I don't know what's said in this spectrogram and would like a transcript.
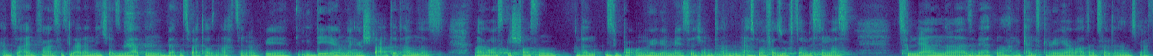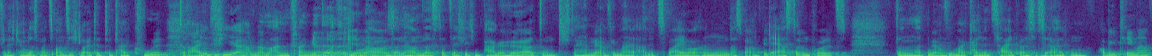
ganz so einfach ist es leider nicht. Also wir hatten, wir hatten 2018 irgendwie die Idee, haben dann gestartet, haben das mal rausgeschossen und dann super unregelmäßig und haben erstmal versucht, so ein bisschen was zu lernen. Ne? Also wir hatten auch eine ganz geringe Erwartungshaltung, haben uns gedacht, vielleicht hören das mal 20 Leute, total cool. Drei, vier haben wir am Anfang gedacht. genau, und dann haben das tatsächlich ein paar gehört und dann haben wir irgendwie mal alle zwei Wochen, das war irgendwie der erste Impuls. Dann hatten wir irgendwie mal keine Zeit, weil es ist ja halt ein Hobbythema.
